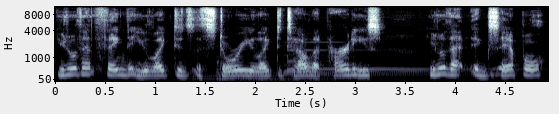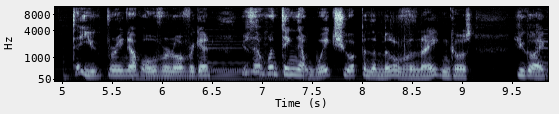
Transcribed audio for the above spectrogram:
You know that thing that you like to, the story you like to tell at parties? You know that example that you bring up over and over again? You know that one thing that wakes you up in the middle of the night and goes, you go like,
